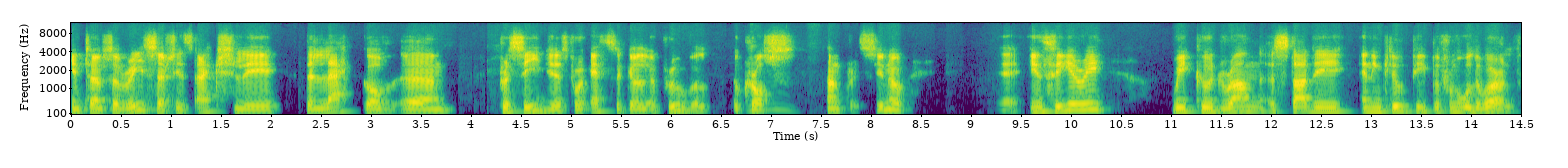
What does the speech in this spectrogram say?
In terms of research, it's actually the lack of um, procedures for ethical approval across mm countries. You know, uh, in theory, we could run a study and include people from all the world.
